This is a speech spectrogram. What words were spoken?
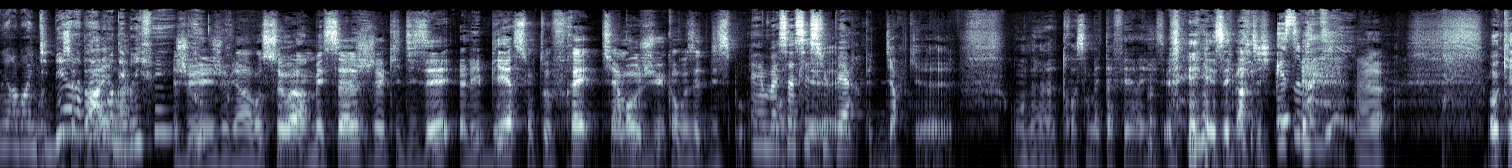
On ira boire une petite bière c'est après pareil, pour débriefer. Je, je viens recevoir un message qui disait Les bières sont au frais, tiens-moi au jus quand vous êtes dispo. Eh bah, ça, Donc, c'est euh, super. Je peux te dire que on a 300 mètres à faire et c'est- c'est parti. Et c'est parti Voilà. Ok,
